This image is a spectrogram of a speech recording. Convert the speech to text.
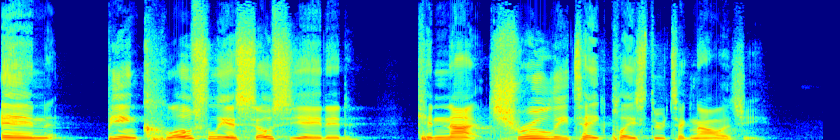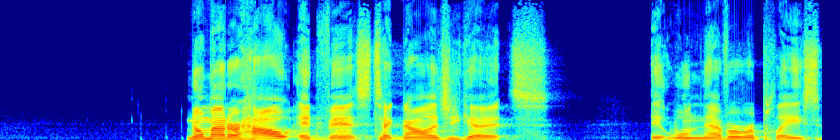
And being closely associated cannot truly take place through technology. No matter how advanced technology gets, it will never replace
